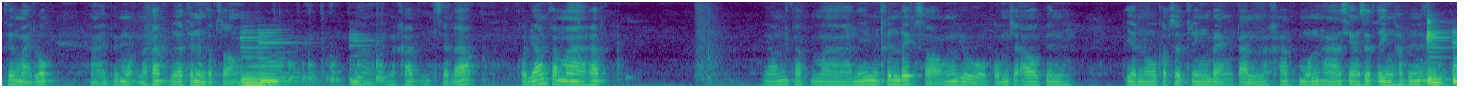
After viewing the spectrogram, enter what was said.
เครื่องหมายลบหายไปหมดนะครับ เหลือแต่1กับ2อ่านะครับ เสร็จแล้วกดย้อนกลับมาครับ ย้อนกลับมานนี้มันขึ้นเลข 2 อยู่ ผมจะเอาเป็นเปียโนกับสตริงแบ่งกันนะครับ หมุนหาเสียงสตริงครับนี้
